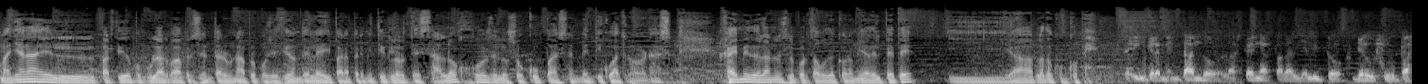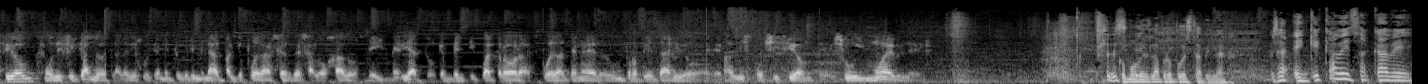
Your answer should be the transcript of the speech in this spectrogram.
Mañana el Partido Popular va a presentar una proposición de ley para permitir los desalojos de los ocupas en 24 horas. Jaime Dolano es el portavoz de Economía del PP y ha hablado con COPE incrementando las penas para el delito de usurpación, modificando la ley de enjuiciamiento criminal para que puedan ser desalojados de inmediato, que en 24 horas pueda tener un propietario a disposición su inmueble. ¿Cómo ves la propuesta, Pilar? O sea, ¿en qué cabeza cabe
